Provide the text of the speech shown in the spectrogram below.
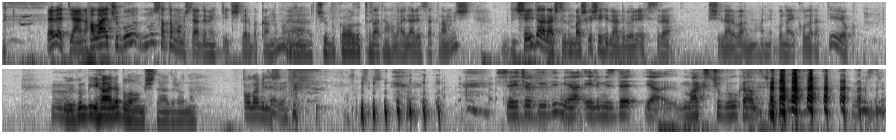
Evet yani halay çubuğunu satamamışlar demek ki İçişleri Bakanlığı'na o yüzden. ha, çubuk orada tek. Zaten halaylar yasaklanmış. Bir şeyi de araştırdım. Başka şehirlerde böyle ekstra bir şeyler var mı? Hani buna ek olarak diye yok. Hmm. Uygun bir ihale bulamamışlardır ona. Olabilir. Şey çok iyi değil mi ya? Elimizde ya Max çubuğu kaldı çok fazla.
